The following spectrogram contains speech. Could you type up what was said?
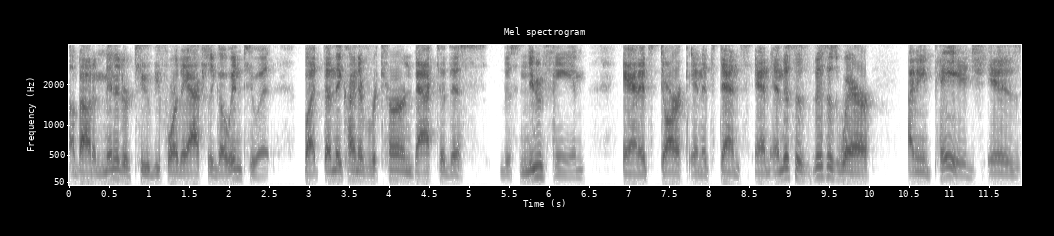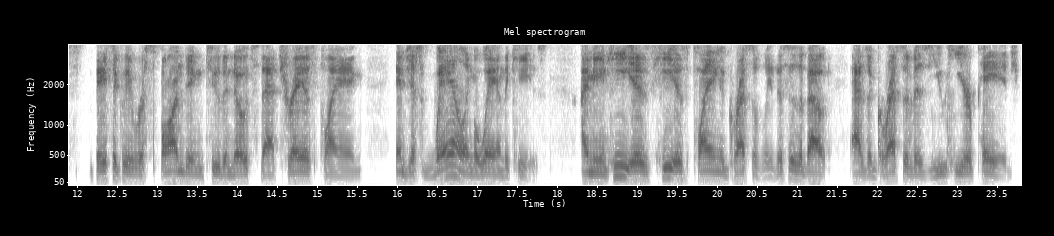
about a minute or two before they actually go into it. But then they kind of return back to this this new theme and it's dark and it's dense and and this is this is where I mean Page is basically responding to the notes that Trey is playing and just wailing away on the keys. I mean he is he is playing aggressively. This is about as aggressive as you hear Page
